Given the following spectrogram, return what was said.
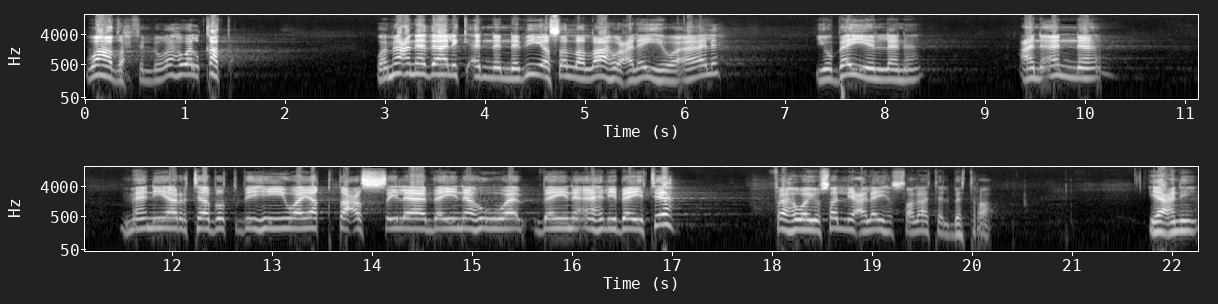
واضح في اللغة هو القطع. ومعنى ذلك أن النبي صلى الله عليه وآله يبين لنا عن أن من يرتبط به ويقطع الصلة بينه وبين أهل بيته فهو يصلي عليه الصلاة البتراء. يعني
